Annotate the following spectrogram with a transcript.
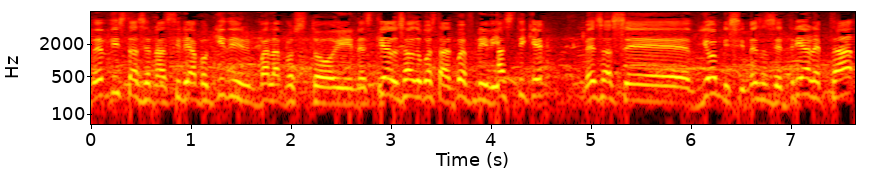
δεν δίστασε να στείλει από εκεί την μπάλα προς το Ινεστία του Σάντου Κωνσταντινού Ευνηδιάστηκε μέσα σε 2,5, μέσα σε 3 λεπτά.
